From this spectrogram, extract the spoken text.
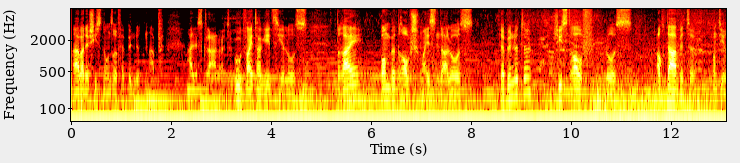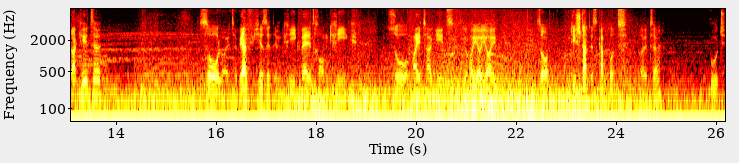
Aber der schießt nur unsere Verbündeten ab. Alles klar, Leute. Gut, weiter geht's hier. Los. Drei, Bombe draufschmeißen da. Los. Verbündete, schießt drauf. Los. Auch da bitte. Und die Rakete. So, Leute. Wir hier sind im Krieg. Weltraumkrieg. So, weiter geht's. Hoi. So, die Stadt ist kaputt, Leute. Gut.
